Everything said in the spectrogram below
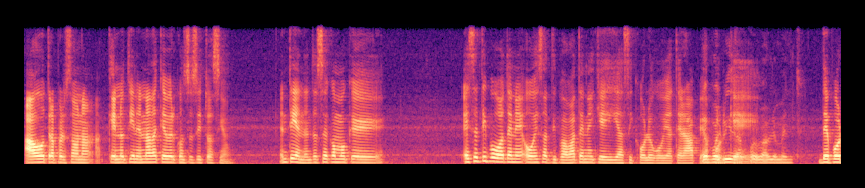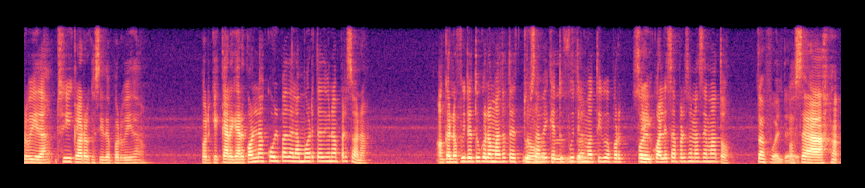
a otra persona que no tiene nada que ver con su situación. ¿Entiendes? Entonces como que ese tipo va a tener, o esa tipa va a tener que ir a psicólogo y a terapia. De por vida, probablemente. De por vida, sí, claro que sí, de por vida. Porque cargar con la culpa de la muerte de una persona, aunque no fuiste tú que lo mataste, tú sabes que tú fuiste el motivo por, el cual esa persona se mató. Está fuerte. O sea,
